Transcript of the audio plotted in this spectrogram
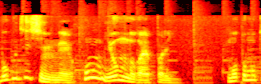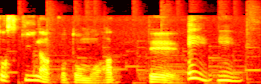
僕自身ね、本読むのがやっぱり、もともと好きなこともあって、ええ、ええ。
